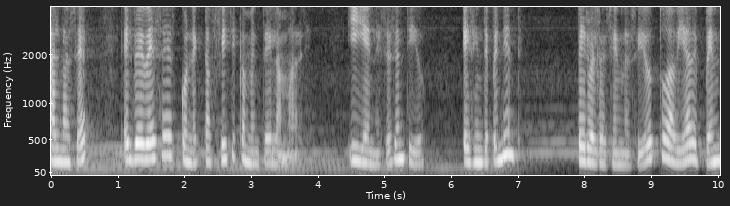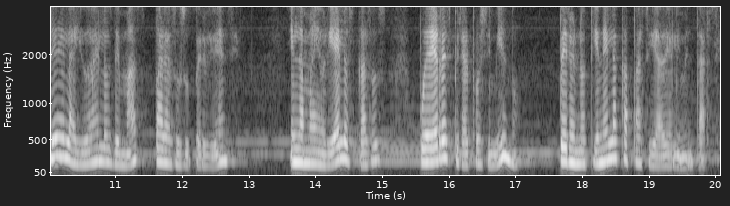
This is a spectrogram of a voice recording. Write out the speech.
Al nacer, el bebé se desconecta físicamente de la madre y en ese sentido es independiente, pero el recién nacido todavía depende de la ayuda de los demás para su supervivencia. En la mayoría de los casos puede respirar por sí mismo, pero no tiene la capacidad de alimentarse.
